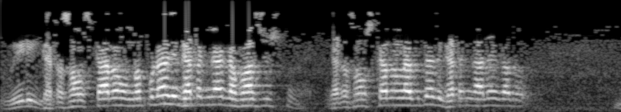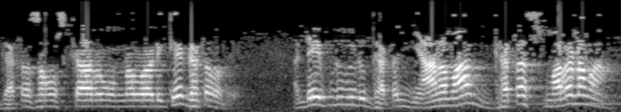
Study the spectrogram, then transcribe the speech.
వీడి ఘట సంస్కారం ఉన్నప్పుడే అది ఘటంగా భాషిస్తుంది ఘట సంస్కారం లేకపోతే అది ఘటం కానే కాదు. ఘట సంస్కారం ఉన్నవాడికే ఘటం అది. అంటే ఇప్పుడు వీడు ఘట జ్ఞానమా ఘట స్మరణమా?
